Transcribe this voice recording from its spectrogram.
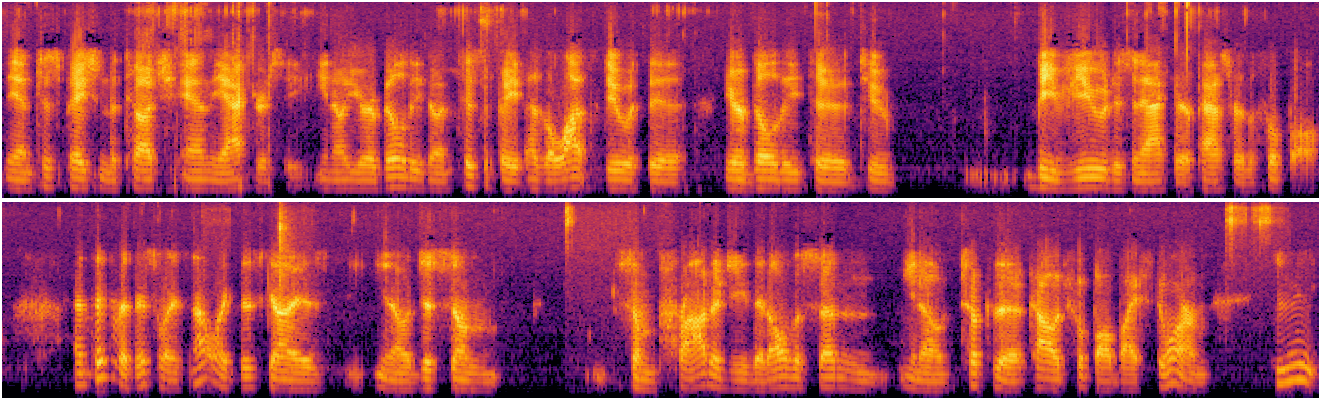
the anticipation, the touch, and the accuracy. You know, your ability to anticipate has a lot to do with the your ability to to be viewed as an accurate passer of the football. And think of it this way: it's not like this guy is, you know, just some some prodigy that all of a sudden, you know, took the college football by storm he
